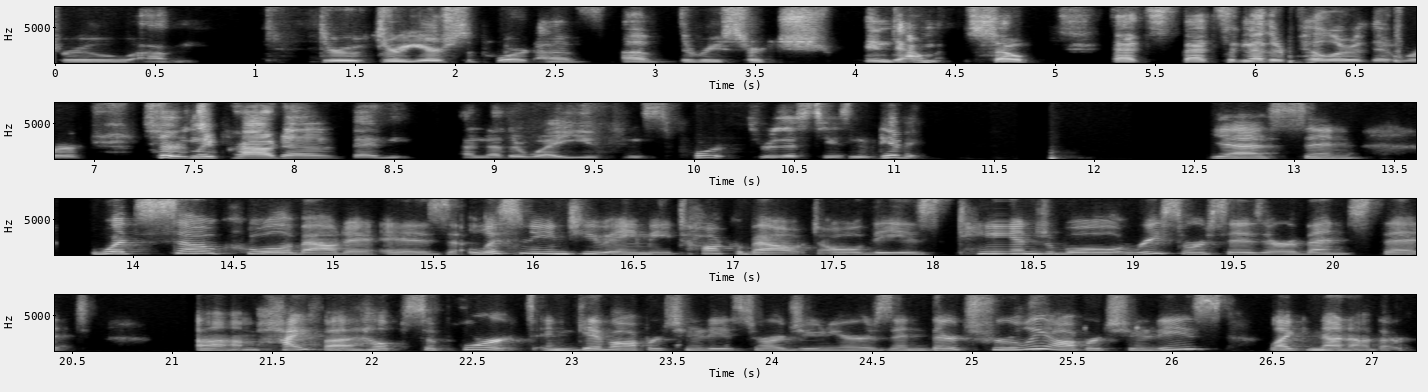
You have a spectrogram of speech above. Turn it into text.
through um, through through your support of of the research endowment. So that's that's another pillar that we're certainly proud of, and another way you can support through this season of giving. Yes, and what's so cool about it is listening to you, Amy, talk about all these tangible resources or events that um, HYFA helps support and give opportunities to our juniors. And they're truly opportunities like none other.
